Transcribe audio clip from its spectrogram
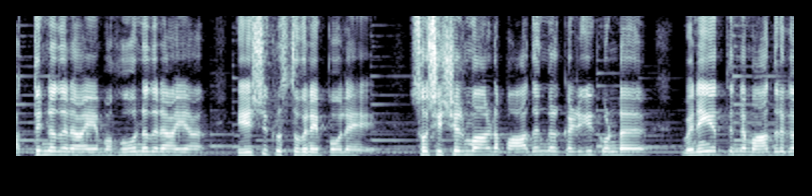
അത്യുന്നതനായ മഹോന്നതനായ യേശുക്രിസ്തുവിനെ പോലെ സ്വശിഷ്യന്മാരുടെ പാദങ്ങൾ കഴുകിക്കൊണ്ട് വിനയത്തിന്റെ മാതൃക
